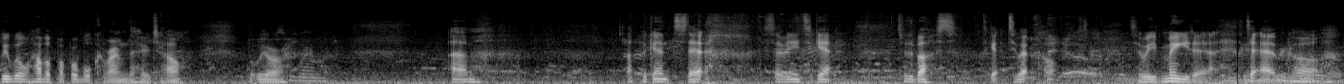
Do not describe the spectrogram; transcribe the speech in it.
We will have a proper walk around the hotel, but we are um, up against it, so we need to get to the bus to get to Epcot. So we've made it to Epcot.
